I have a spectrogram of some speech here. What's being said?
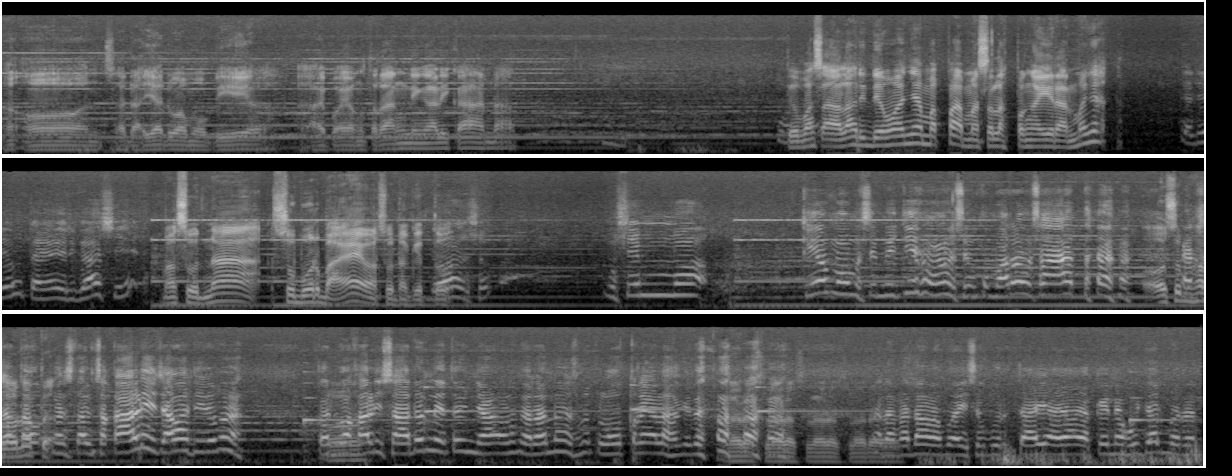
Oh, oh, sadaya dua mobil. Apa yang terang ningali ke handap Itu masalah di demanya apa masalah pengairan mah nya? Jadi ya utara irigasi. Maksudna subur bae maksudnya gitu. Ya, musim uh, kia mau musim hiji musim kemarau saat Oh, musim kan setahun, kan sekali cawah di rumah kedua Oh. kali sadon itu nya karena sebut lotre lah gitu Laras laras laras laras. kadang-kadang apa isu cahaya yakinnya hujan beren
